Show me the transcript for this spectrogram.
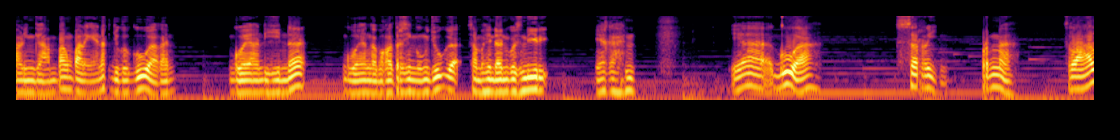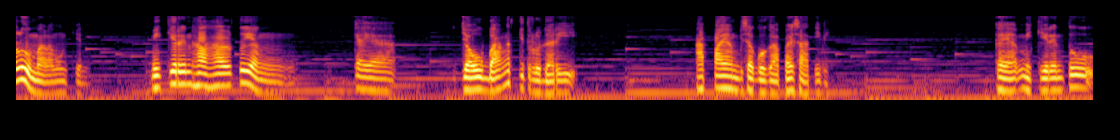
paling gampang, paling enak juga gua kan. Gue yang dihina, gue yang gak bakal tersinggung juga sama hindaran gue sendiri, ya kan? Ya gua sering, pernah, selalu malah mungkin mikirin hal-hal tuh yang kayak jauh banget gitu loh dari apa yang bisa gue gapai saat ini kayak mikirin tuh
